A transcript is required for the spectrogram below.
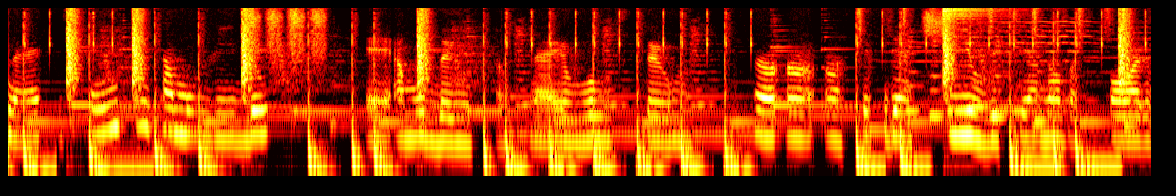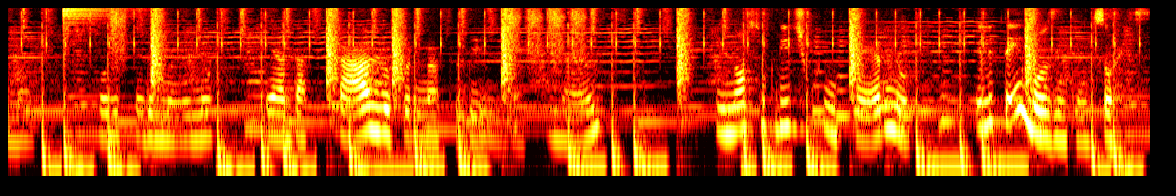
né, que sempre está movido é, à mudança, né, à evolução, a, a, a ser criativo e criar novas formas. Todo ser humano é adaptável por natureza, né? E nosso crítico interno, ele tem boas intenções,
